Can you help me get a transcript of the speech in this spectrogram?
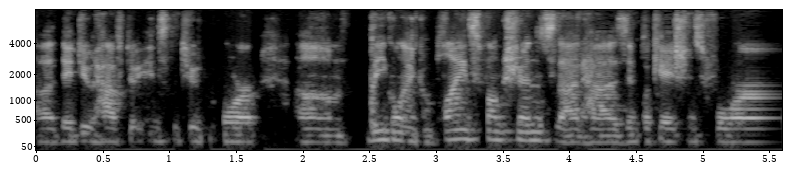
Uh, they do have to institute more um, legal and compliance functions that has implications for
